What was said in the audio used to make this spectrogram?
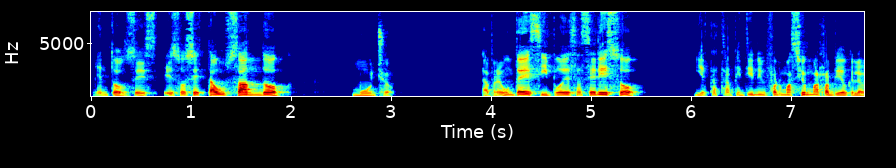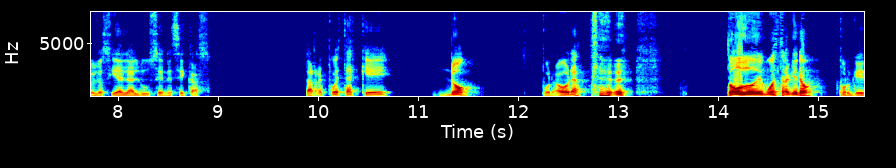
Entonces, eso se está usando mucho. La pregunta es si puedes hacer eso y estás transmitiendo información más rápido que la velocidad de la luz en ese caso. La respuesta es que no, por ahora. Todo demuestra que no, porque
